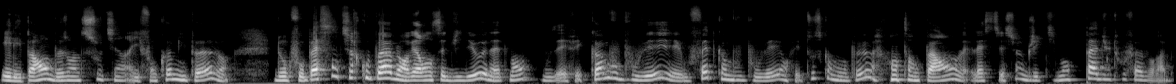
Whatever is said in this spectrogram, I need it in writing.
Et les parents ont besoin de soutien. Ils font comme ils peuvent. Donc, faut pas se sentir coupable en regardant cette vidéo. Honnêtement, vous avez fait comme vous pouvez et vous faites comme vous pouvez. On fait tous comme on peut en tant que parents. La situation est objectivement pas du tout favorable.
